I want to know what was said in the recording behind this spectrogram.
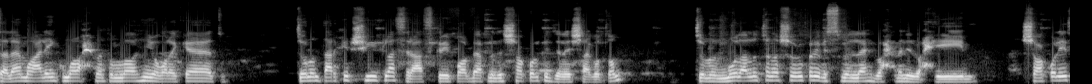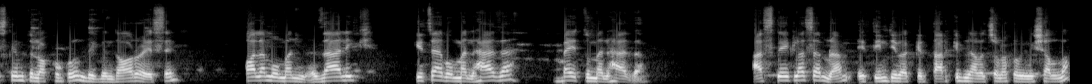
আসসালামু আলাইকুম রহমতুল্লাহি চলুন তারকিব শিখি ক্লাসের আজকের এই পর্বে আপনাদের সকলকে জানাই স্বাগতম। চলুন মূল আলোচনা শুরু করি। বিসমিল্লাহ রহমানির রহিম। সকলে স্ক্রিনতে লক্ষ্য করুন, দেখবেন দেওয়া রয়েছে কলামু মান জালিক কিতাবু মান হাযা, বাইতু মান হাযা। আজকে এই ক্লাসে আমরা এই তিনটি বাক্যের তারকিব নিয়ে আলোচনা করব ইনশাআল্লাহ।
